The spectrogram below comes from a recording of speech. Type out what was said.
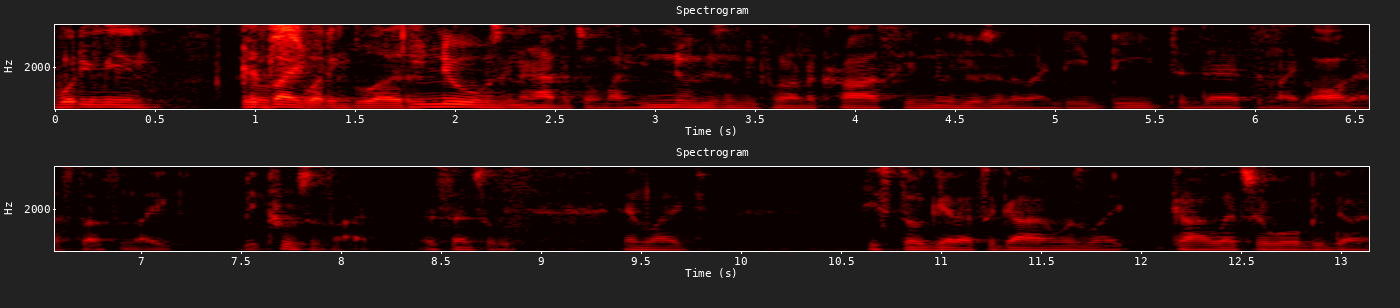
What do you mean? He was like sweating blood. He knew what was gonna happen to him. Like he knew he was gonna be put on the cross. He knew he was gonna like be beat to death and like all that stuff and like be crucified essentially. And like he still gave that to God and was like, God, let your will be done.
